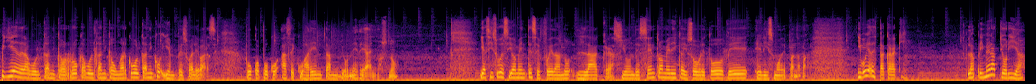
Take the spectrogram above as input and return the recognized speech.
piedra volcánica o roca volcánica, un arco volcánico y empezó a elevarse poco a poco hace 40 millones de años, ¿no? Y así sucesivamente se fue dando la creación de Centroamérica y sobre todo de el Istmo de Panamá. Y voy a destacar aquí la primera teoría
